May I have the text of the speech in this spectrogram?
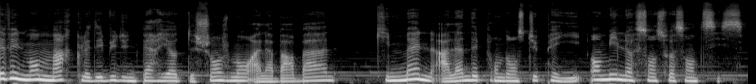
événement marque le début d'une période de changement à la Barbade qui mène à l'indépendance du pays en 1966.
